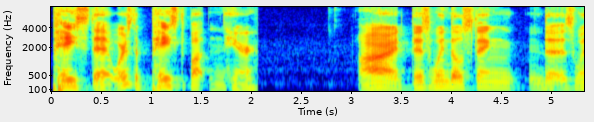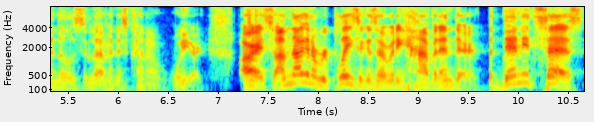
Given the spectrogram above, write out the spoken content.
paste it. Where's the paste button here? All right, this Windows thing, this Windows 11 is kind of weird. All right, so I'm not going to replace it because I already have it in there. But then it says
